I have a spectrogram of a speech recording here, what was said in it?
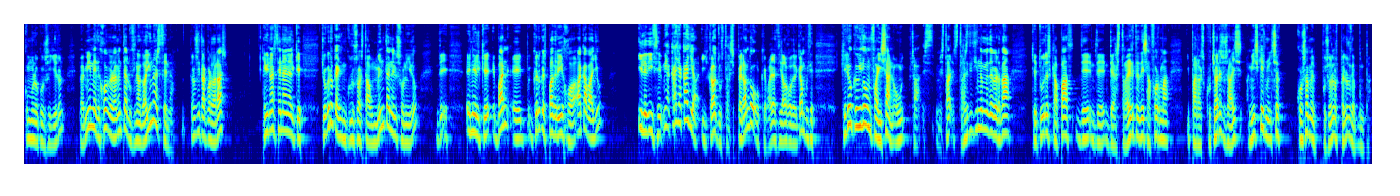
cómo lo consiguieron, pero a mí me dejó realmente alucinado. Hay una escena, no sé si te acordarás, hay una escena en la que yo creo que incluso hasta aumentan el sonido, de, en el que van, eh, creo que es padre e hijo a, caballo, y le dice, mira, calla, calla. Y claro, tú estás esperando o que vaya a decir algo del campo. Y dice, creo que he oído un faisán. O, o sea, es- estás diciéndome de verdad que tú eres capaz de, de- de abstraerte de esa forma y para escuchar eso. O sea, es- a mí es que esa cosa me pusieron los pelos de punta.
